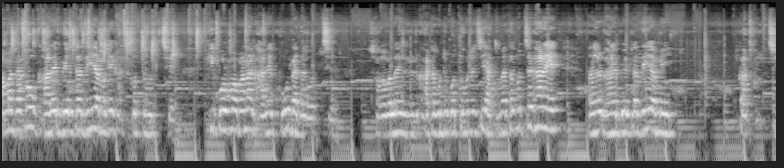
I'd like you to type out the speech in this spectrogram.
আমার দেখো, ঘাড়ে বেলটা দিয়ে আমাকে কাজ করতে হচ্ছে। কি করব আমার না, ঘাড়ে খুব ব্যথা করছে। সকালবেলায় কাটাকুটি করতে বসেছি এত ব্যথা করছে ঘাড়ে, তাহলে ঘাড়ে বেলটা দিয়ে আমি কাজ করছি।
